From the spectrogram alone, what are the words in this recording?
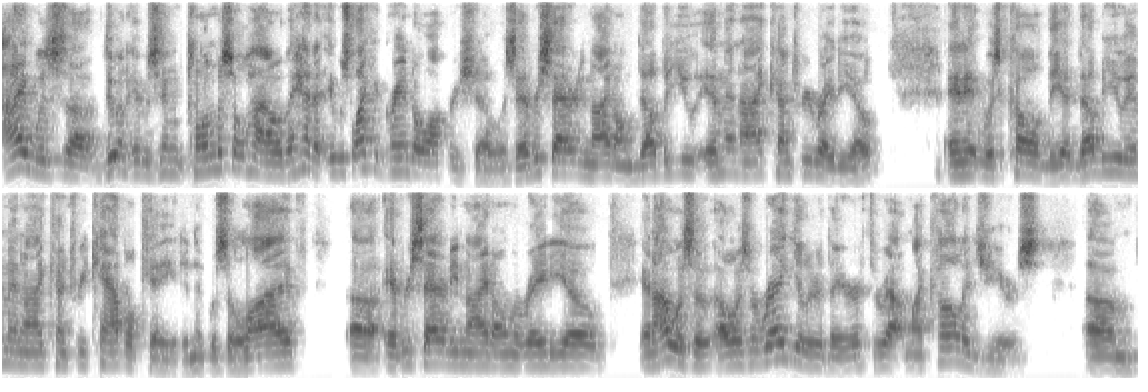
I was uh, doing it was in Columbus, Ohio. They had a, it was like a Grand Ole Opry show. It was every Saturday night on WMNI Country Radio, and it was called the WMNI Country Cavalcade, and it was a live uh, every Saturday night on the radio. And I was a I was a regular there throughout my college years. Um,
